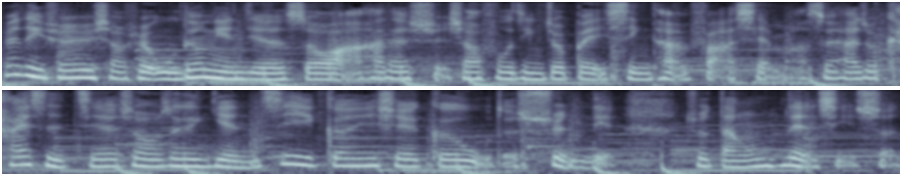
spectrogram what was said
因为李玄宇小学五六年级的时候啊，他在学校附近就被星探发现嘛，所以他就开始接受这个演技跟一些歌舞的训练，就当练习生。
